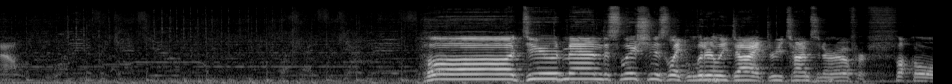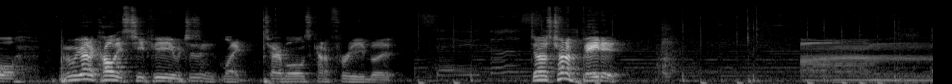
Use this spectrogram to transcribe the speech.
Ow. Oh, dude, man, the solution is like literally died three times in a row for fuck all. I mean, we got Akali's TP, which isn't like terrible. It's kind of free, but dude, I was trying to bait it. Um...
